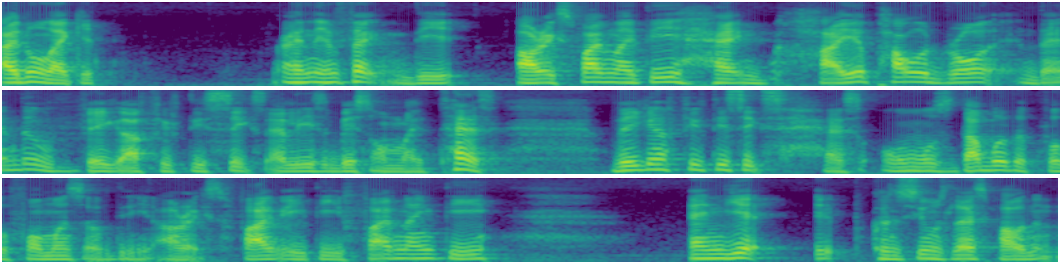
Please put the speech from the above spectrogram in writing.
I don't like it. And in fact, the RX 590 had higher power draw than the Vega 56, at least based on my test. Vega 56 has almost double the performance of the RX 580, 590, and yet it consumes less power than,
